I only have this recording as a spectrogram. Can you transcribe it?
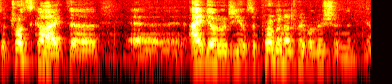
the Trotskyite uh, ideology of the permanent revolution. Yeah.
